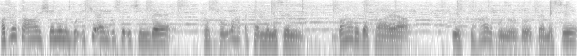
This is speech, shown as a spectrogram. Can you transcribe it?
Hazreti Ayşe'nin bu iki elbise içinde Resulullah Efendimizin dar bekaya irtihal buyurdu demesi,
